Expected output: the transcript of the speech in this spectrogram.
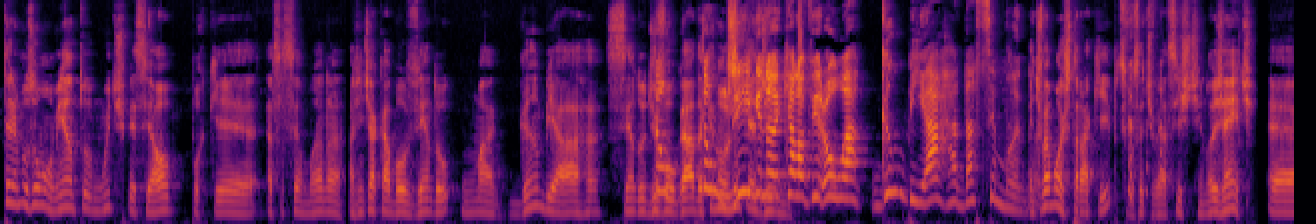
Teremos um momento muito especial porque essa semana a gente acabou vendo uma gambiarra sendo divulgada tão, aqui no tão digna LinkedIn. que ela virou a gambiarra da semana. A gente vai mostrar aqui, se você estiver assistindo a gente, é,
